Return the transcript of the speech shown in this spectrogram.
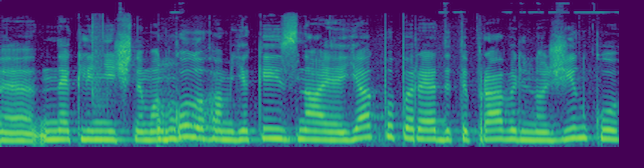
Е, Не клінічним онкологам, який знає, як попередити правильно жінку,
